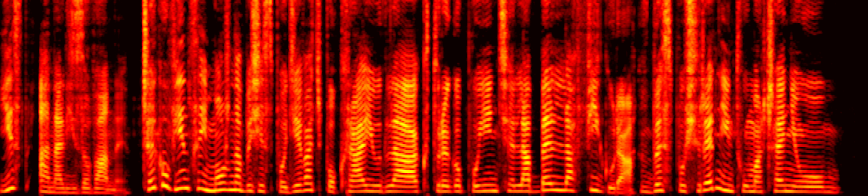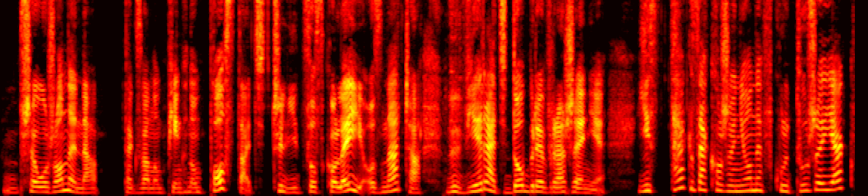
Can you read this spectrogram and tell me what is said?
jest analizowany. Czego więcej można by się spodziewać po kraju, dla którego pojęcie la bella figura w bezpośrednim tłumaczeniu przełożone na tak zwaną piękną postać, czyli co z kolei oznacza wywierać dobre wrażenie, jest tak zakorzenione w kulturze jak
